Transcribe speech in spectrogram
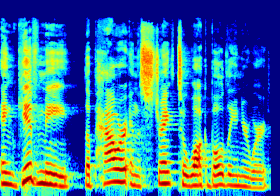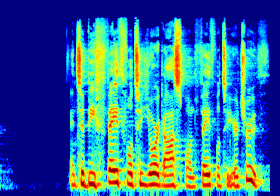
and give me the power and the strength to walk boldly in your word and to be faithful to your gospel and faithful to your truth.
